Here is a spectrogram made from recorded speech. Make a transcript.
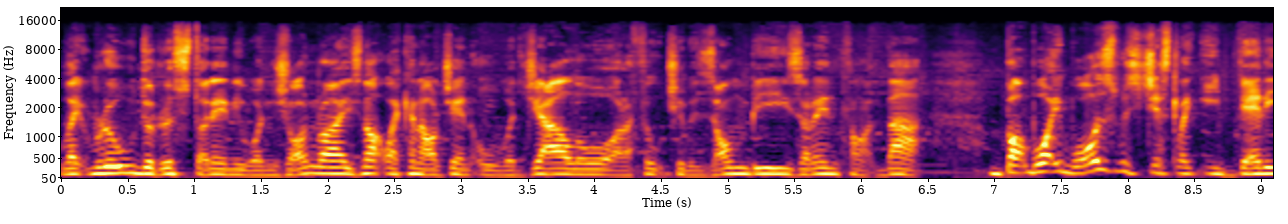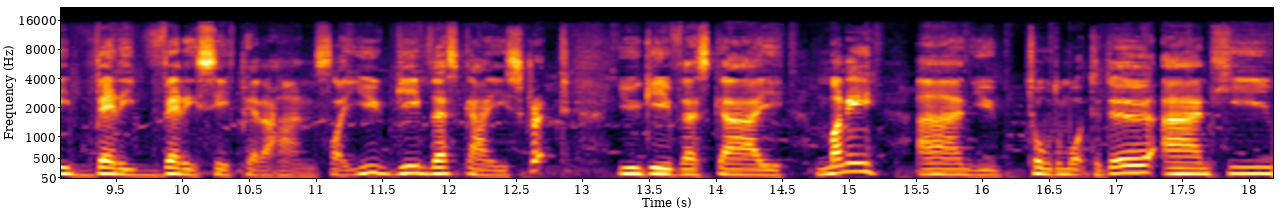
like ruled the roost on any one genre. He's not like an Argento with giallo or a Fulci with zombies or anything like that. But what he was was just like a very, very, very safe pair of hands. Like you gave this guy a script, you gave this guy money, and you told him what to do, and he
